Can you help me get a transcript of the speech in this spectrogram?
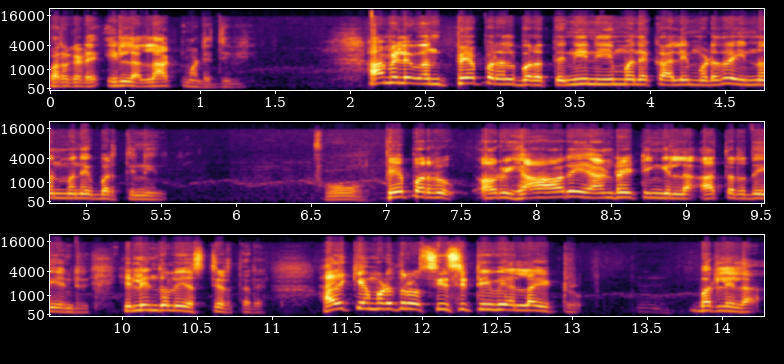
ಹೊರಗಡೆ? ಇಲ್ಲ ಲಾಕ್ ಮಾಡಿದ್ದೀವಿ. ಆಮೇಲೆ ಒಂದು ಪೇಪರಲ್ಲಿ ಬರುತ್ತೆ ನೀನು ಈ ಮನೆ ಖಾಲಿ ಮಾಡಿದ್ರೆ ಇನ್ನೊಂದು ಮನೆಗೆ ಬರ್ತೀನಿ ಓ ಪೇಪರು ಅವರು ಯಾರೇ ಹ್ಯಾಂಡ್ ರೈಟಿಂಗ್ ಇಲ್ಲ ಆ ಥರದ್ದು ಏನು ಇಲ್ಲಿಂದಲೂ ಎಷ್ಟಿರ್ತಾರೆ? ಅದಕ್ಕೆ ಮಾಡಿದ್ರು ಸಿ ಸಿ ಟಿ ವಿ ಎಲ್ಲ ಇಟ್ಟರು ಬರಲಿಲ್ಲ.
